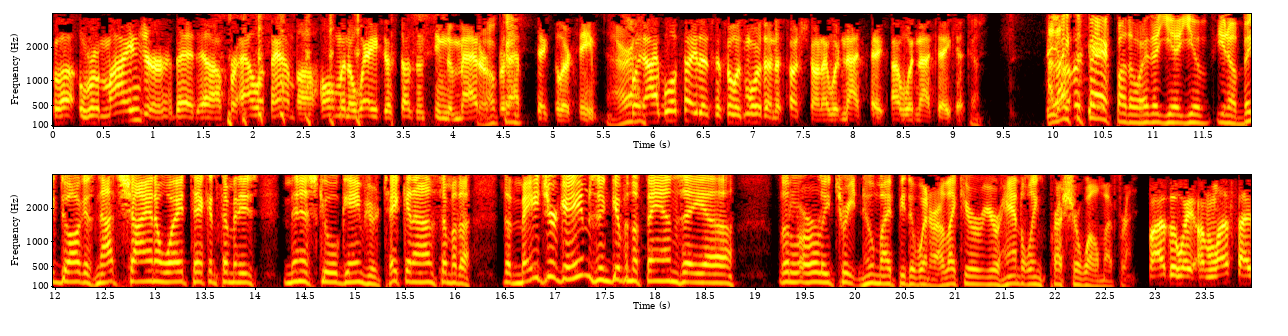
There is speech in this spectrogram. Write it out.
Well, a reminder that uh, for Alabama, home and away just doesn't seem to matter for that particular team. Right. But I will tell you this: if it was more than a touchdown, I would not take. I would not take it. Okay. I like the fact, by the way, that you you you know, Big Dog is not shying away, taking some of these minuscule games. You're taking on some of the the major games and giving the fans a uh, little early treat. And who might be the winner? I like your your handling pressure well, my friend. By the way, unless I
